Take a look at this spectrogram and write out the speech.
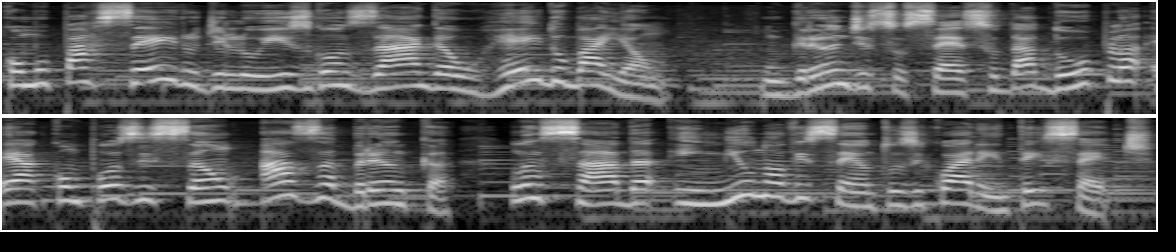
como parceiro de Luiz Gonzaga, o Rei do Baião. Um grande sucesso da dupla é a composição Asa Branca, lançada em 1947.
